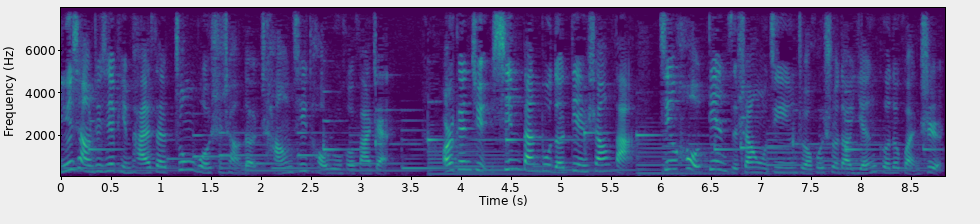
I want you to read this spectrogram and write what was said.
影响这些品牌在中国市场的长期投入和发展。而根据新颁布的电商法，今后电子商务经营者会受到严格的管制，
